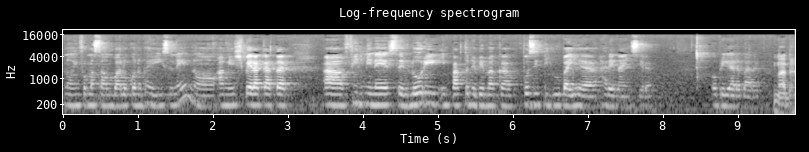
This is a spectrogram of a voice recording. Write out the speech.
no informação balo kono ba isso né, no a minha espera kata a filme né se lori impacto ne bema ka positivo ba ia harena insira. Obrigada barak. Nada.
